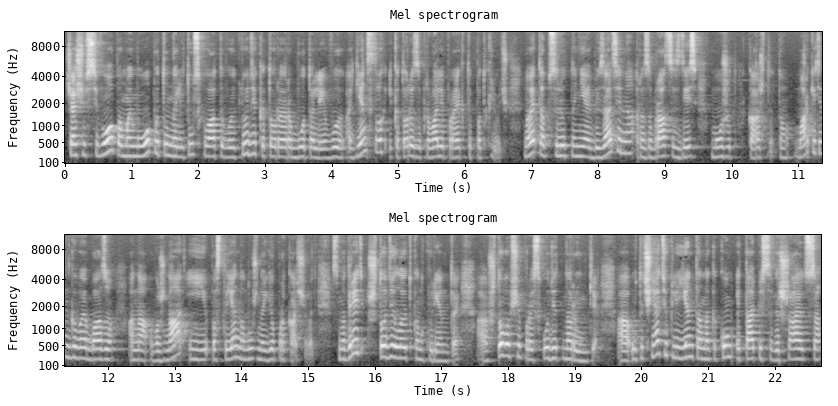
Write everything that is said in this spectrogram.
Чаще всего, по моему опыту, на лету схватывают люди, которые работали в агентствах и которые закрывали проекты под ключ. Но это абсолютно не обязательно, разобраться здесь может каждый. Но маркетинговая база, она важна и постоянно нужно ее прокачивать. Смотреть, что делают конкуренты, а, что вообще происходит на рынке, а, уточнять у клиента, на каком этапе совершаются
